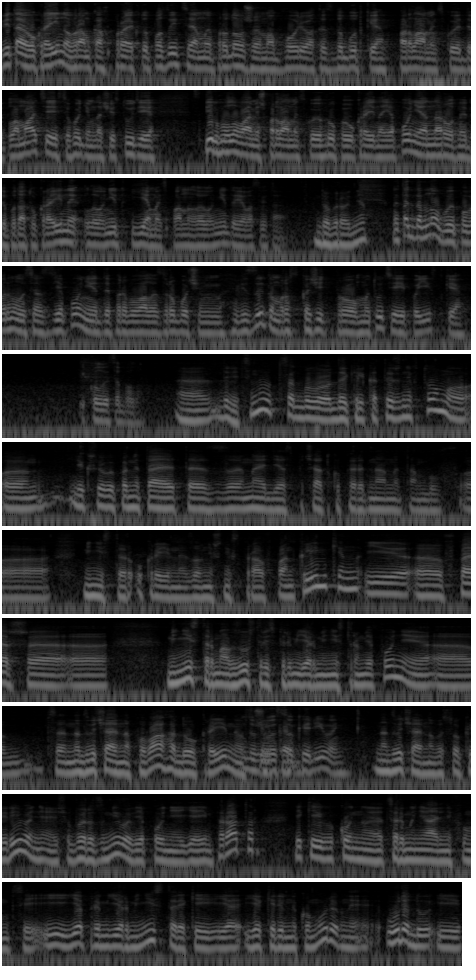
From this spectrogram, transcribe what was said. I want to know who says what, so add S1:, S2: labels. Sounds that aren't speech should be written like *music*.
S1: Вітаю Україну! В рамках проекту Позиція ми продовжуємо обговорювати здобутки парламентської дипломатії. Сьогодні в нашій студії співголова міжпарламентської групи Україна-Японія, народний депутат України Леонід Ємець. Пане Леоніде, я вас вітаю.
S2: Доброго дня.
S1: Не так давно ви повернулися з Японії, де перебували з робочим візитом. Розкажіть про мету цієї поїздки і коли це було.
S2: Е, Дивіться, ну це було декілька тижнів тому. Е, Якщо ви пам'ятаєте, з медіа спочатку перед нами там був е, міністр України зовнішніх справ пан Клімкін, і вперше міністр мав зустріч з прем'єр-міністром Японії. Це надзвичайна повага до України,
S1: Дуже високий рівень.
S2: Надзвичайно високий рівень. Щоб ви розуміли, в Японії є імператор, який виконує церемоніальні функції, і є прем'єр-міністр, який є, є керівником уряду, уряду і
